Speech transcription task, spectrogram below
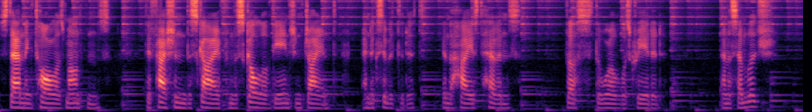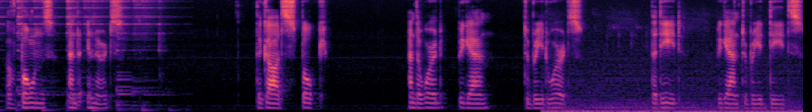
standing tall as mountains. They fashioned the sky from the skull of the ancient giant and exhibited it in the highest heavens. Thus the world was created, an assemblage of bones and innards. The gods spoke, and the word began to breed words. The deed began to breed deeds.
